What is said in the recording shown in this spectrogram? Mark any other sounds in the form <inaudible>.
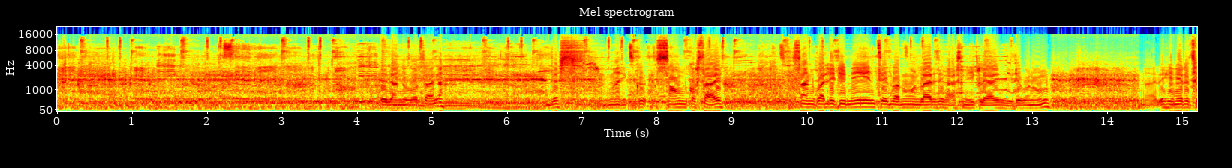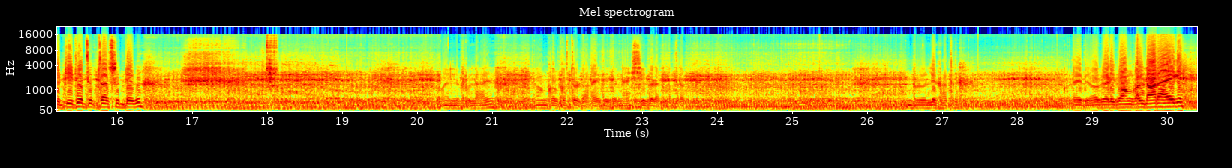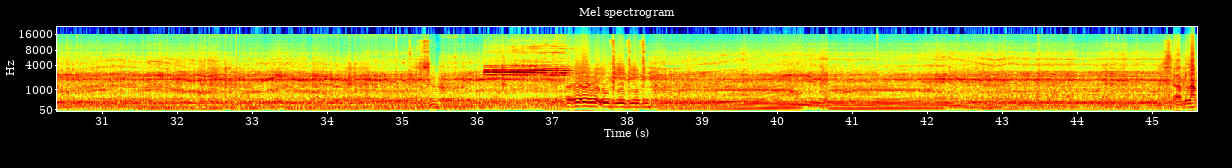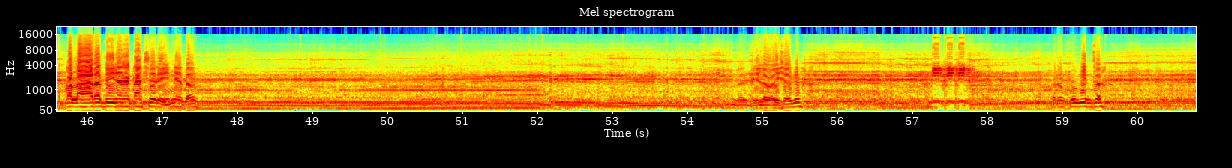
त्यो जानुपर्छ होइन जस्ट माइकको साउन्ड कस्तो आयो? साउन्ड क्वालिटी मेन चेक गर्नु मन लागेर चाहिँ खास निक्ले आयो भिडियो बनाउनु। देखि मेरो छुट्टी थियो चुपचाप सुत्दिएको मैले फुलायो अङ्कल कस्तो डराइदिएको नासिबाट खतरा। ब्रोले खतरा। अगाडिको अङ्कल डरायो कि? इजी इजी इजी सर लक्क लाएर दुईजना टाँसेर हिँड्यो त। ढिलो भइसक्यो तर पुगिन्छ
